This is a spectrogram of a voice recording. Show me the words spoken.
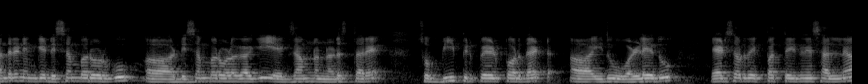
ಅಂದರೆ ನಿಮಗೆ ಡಿಸೆಂಬರ್ವರೆಗೂ ಡಿಸೆಂಬರ್ ಒಳಗಾಗಿ ಎಕ್ಸಾಮ್ನ ನಡೆಸ್ತಾರೆ. So be prepared for that ಇದು ಒಳ್ಳೆಯದು ಎರಡು ಸಾವಿರದ ಇಪ್ಪತ್ತೈದನೇ ಸಾಲಿನ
